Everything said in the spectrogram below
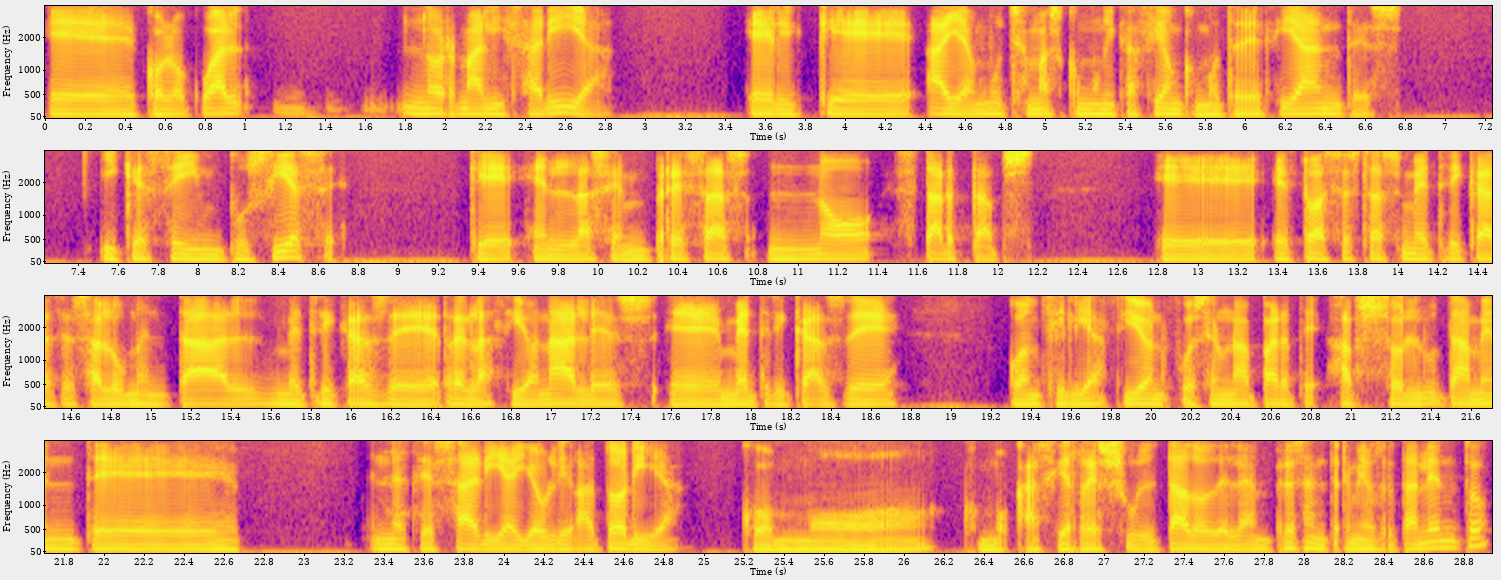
Eh, con lo cual normalizaría el que haya mucha más comunicación, como te decía antes, y que se impusiese que en las empresas no startups eh, todas estas métricas de salud mental, métricas de relacionales, métricas de conciliación fuesen una parte absolutamente necesaria y obligatoria como, como casi resultado de la empresa en términos de talento.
